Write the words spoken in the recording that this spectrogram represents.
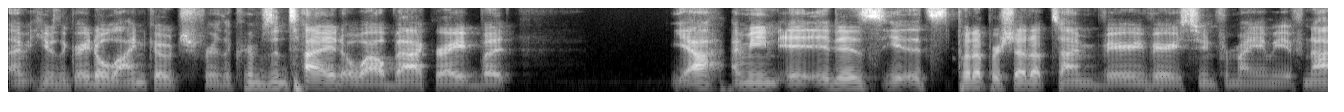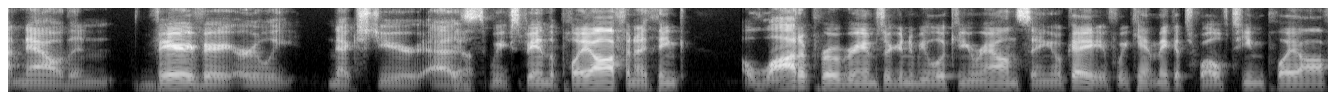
I mean, he was a great O line coach for the Crimson Tide a while back, right? But yeah, I mean, it, it is. It's put up or shut up time very, very soon for Miami. If not now, then very, very early next year as yeah. we expand the playoff. And I think a lot of programs are going to be looking around saying, okay, if we can't make a 12 team playoff,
